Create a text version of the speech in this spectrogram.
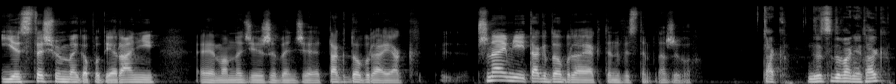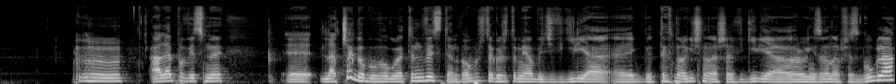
jesteśmy mega podjarani. Mam nadzieję, że będzie tak dobra jak przynajmniej tak dobra jak ten występ na żywo. Tak, zdecydowanie tak. Mm, ale powiedzmy, y, dlaczego był w ogóle ten występ? Oprócz tego, że to miała być wigilia, e, jakby technologiczna nasza wigilia organizowana przez Google'a,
